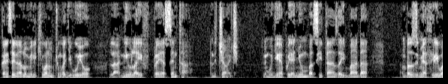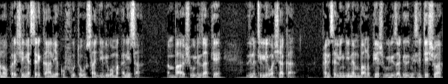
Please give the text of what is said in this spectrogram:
Kanisa linalomilikiwa na mchungaji huyo la New Life Prayer Center and Church ni mojawapo ya nyumba sita za ibada ambazo zimeathiriwa na operesheni ya serikali ya kufuta usajili wa makanisa ambayo shughuli zake zinatiliwa shaka. Kanisa lingine ambalo pia shughuli zake zimesitishwa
